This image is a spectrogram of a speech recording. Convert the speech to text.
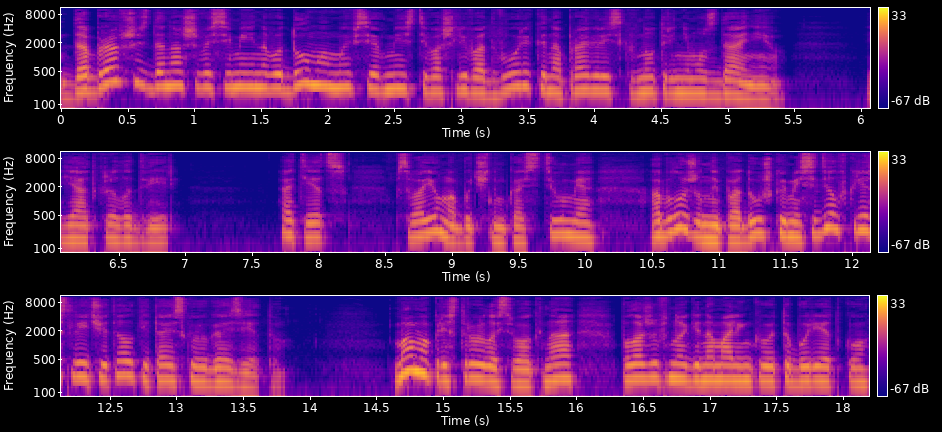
Добравшись до нашего семейного дома, мы все вместе вошли во дворик и направились к внутреннему зданию. Я открыла дверь. Отец в своем обычном костюме, обложенный подушками, сидел в кресле и читал китайскую газету. Мама пристроилась у окна, положив ноги на маленькую табуретку.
